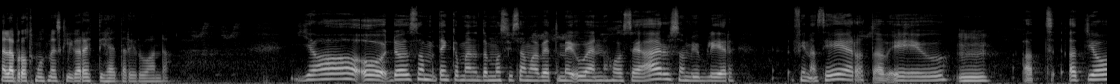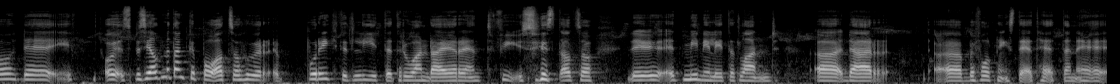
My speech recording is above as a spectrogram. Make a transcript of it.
eller brott mot mänskliga rättigheter i Rwanda. Ja, och då som, tänker man att de måste ju samarbeta med UNHCR som ju blir finansierat av EU. Mm. Att, att ja, det, och speciellt med tanke på alltså hur på riktigt litet Rwanda är rent fysiskt. Alltså, det är ju ett minilitet land uh, där uh, befolkningstätheten är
